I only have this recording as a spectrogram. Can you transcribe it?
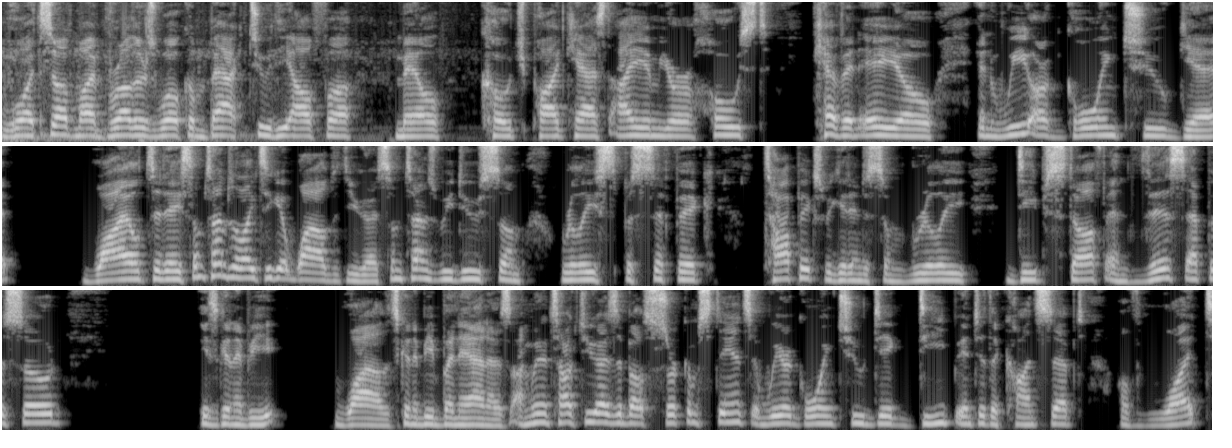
What's up, my brothers? Welcome back to the Alpha Male Coach Podcast. I am your host, Kevin Aillaud, and we are going to get wild today. Sometimes I like to get wild with you guys. Sometimes we do some really specific topics. We get into some really deep stuff. And this episode is going to be wild. It's going to be bananas. I'm going to talk to you guys about circumstance, and we are going to dig deep into the concept of what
